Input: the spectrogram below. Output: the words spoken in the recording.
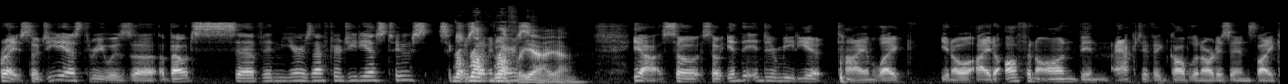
Right. So GDS three was uh, about seven years after GDS two, six R- or seven roughly, years. yeah, yeah. Yeah. So so in the intermediate time, like you know, I'd off and on been active at Goblin Artisans, like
